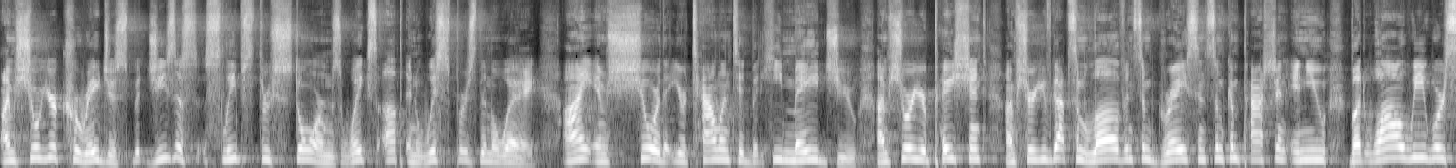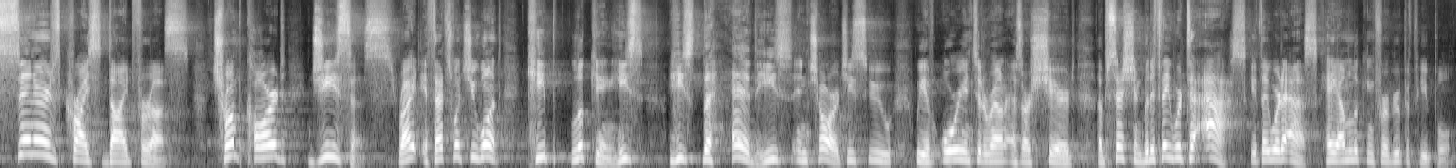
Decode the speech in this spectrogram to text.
I'm sure you're courageous, but Jesus sleeps through storms, wakes up, and whispers them away. I am sure that you're talented, but He made you. I'm sure you're patient. I'm sure you've got some love and some grace and some compassion in you. But while we were sinners, Christ died for us. Trump card, Jesus, right? If that's what you want, keep looking. He's He's the head, he's in charge. He's who we have oriented around as our shared obsession. But if they were to ask, if they were to ask, hey, I'm looking for a group of people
